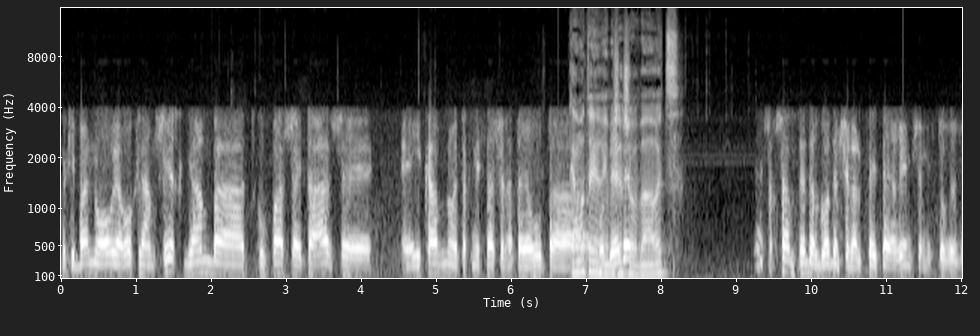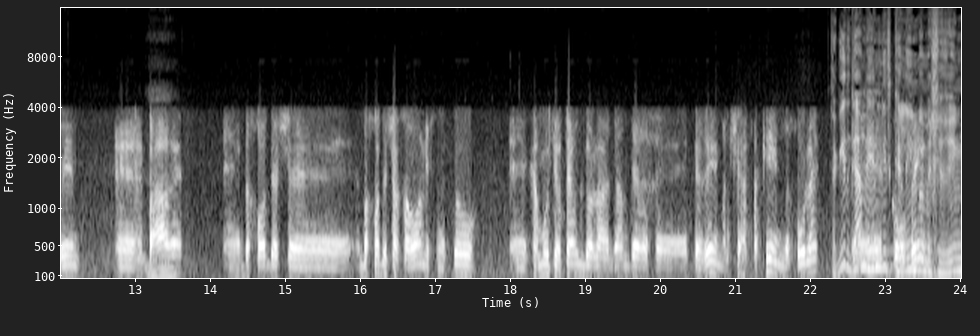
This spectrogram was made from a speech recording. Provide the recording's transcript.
וקיבלנו אור ירוק להמשיך, גם בתקופה שהייתה אז שעיכבנו את הכניסה של התיירות הבודדת. כמה תיירים יש עכשיו בארץ? יש עכשיו סדר גודל של אלפי תיירים שמסתובבים אה, בארץ. אה, בחודש, אה, בחודש האחרון נכנסו כמות יותר גדולה, גם דרך אה, היתרים, אנשי עסקים וכולי. תגיד, גם אה, הם נתקלים קרובים. במחירים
